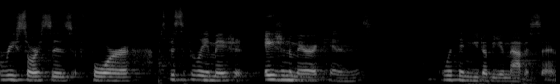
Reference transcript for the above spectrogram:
resources for specifically Asian Americans within UW Madison.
